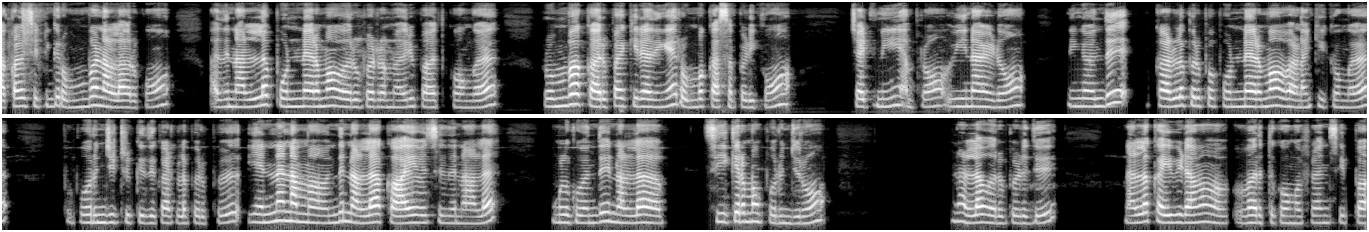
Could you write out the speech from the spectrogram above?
தக்காளி சட்னிக்கு ரொம்ப நல்லாயிருக்கும். அது நல்லா பொன்னிறமாக வறுபடுற மாதிரி பார்த்துக்கோங்க. ரொம்ப கருப்பாக்கிடாதீங்க ரொம்ப கசப்படிக்கும். சட்னி அப்புறம் வீணாகிடும் நீங்கள் வந்து கடலைப்பருப்பை பொன்னிறமாக வணக்கிக்கோங்க. இப்போ பொரிஞ்சிட்ருக்குது கடலைப்பருப்பு. எண்ணெய் நம்ம வந்து நல்லா காய வச்சதுனால உங்களுக்கு வந்து நல்லா சீக்கிரமாக பொரிஞ்சிடும் நல்லா வறுபடுது. நல்லா கைவிடாமல் வறுத்துக்கோங்க ஃப்ரெண்ட்ஸ் இப்போ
